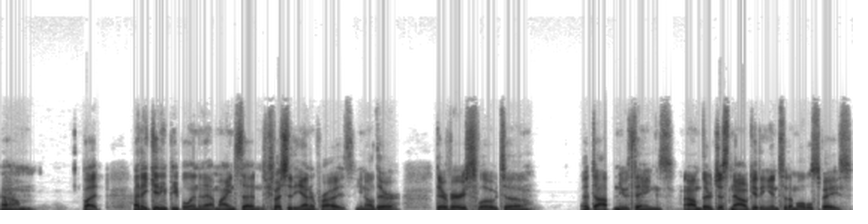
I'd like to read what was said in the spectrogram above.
Um, but I think getting people into that mindset, and especially the enterprise, you know, they're they're very slow to adopt new things. Um, they're just now getting into the mobile space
